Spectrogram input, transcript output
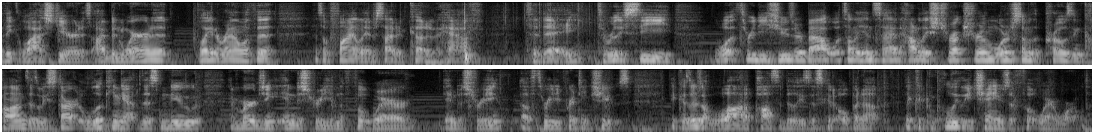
think last year. And I've been wearing it, playing around with it. And so finally I decided to cut it in half today to really see what 3D shoes are about, what's on the inside, how do they structure them, what are some of the pros and cons as we start looking at this new emerging industry in the footwear industry of 3D printing shoes because there's a lot of possibilities this could open up that could completely change the footwear world.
